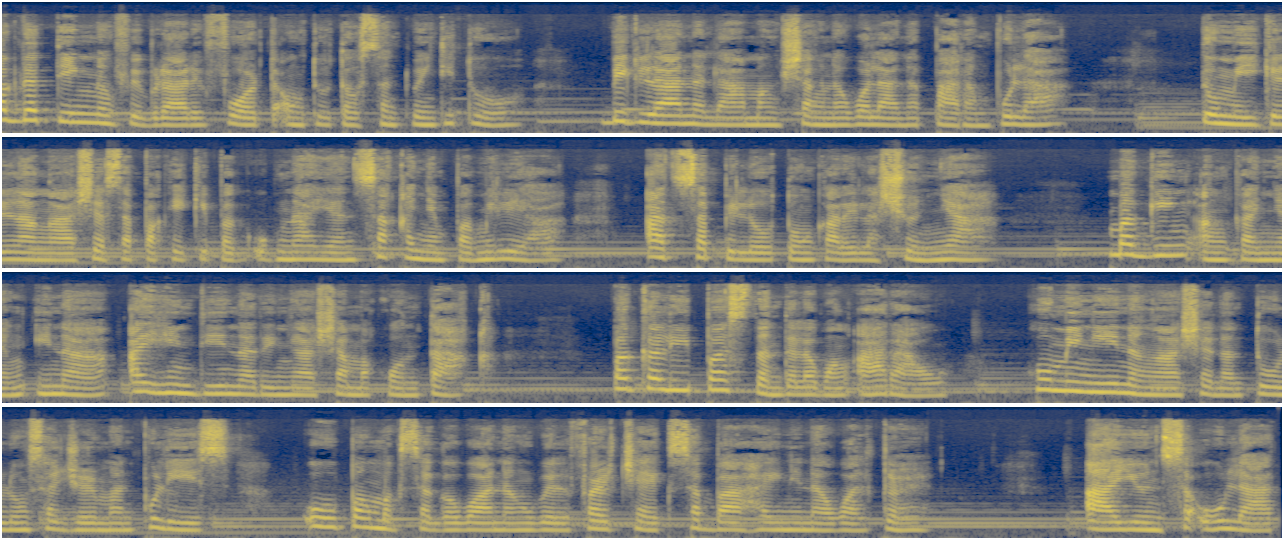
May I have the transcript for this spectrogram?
pagdating ng February 4 taong 2022, bigla na lamang siyang nawala na parang bula. Tumigil na nga siya sa pakikipag-ugnayan sa kanyang pamilya at sa pilotong karelasyon niya. Maging ang kanyang ina ay hindi na rin nga siya makontak. Pagkalipas ng dalawang araw, humingi na nga siya ng tulong sa German police upang magsagawa ng welfare check sa bahay ni na Walter. Ayon sa ulat,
